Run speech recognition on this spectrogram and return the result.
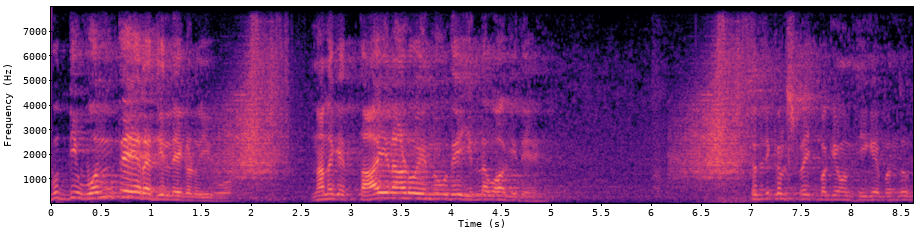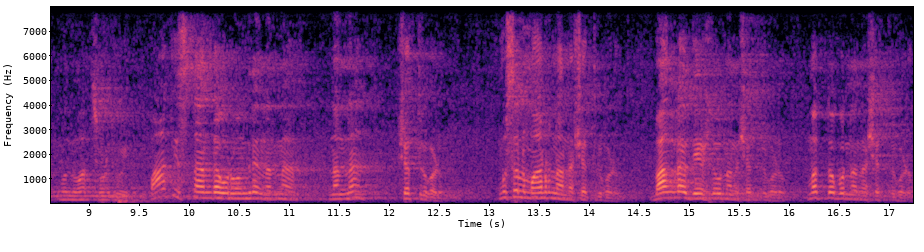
ಬುದ್ಧಿವಂತೆಯರ ಜಿಲ್ಲೆಗಳು ಇವು. ನನಗೆ ತಾಯಿನಾಡು ಎನ್ನುವುದೇ ಇಲ್ಲವಾಗಿದೆ. ಸರ್ಜಿಕಲ್ ಸ್ಟ್ರೈಕ್ ಬಗ್ಗೆ ಒಂದು ಹೀಗೆ ಬಂದು ಒಂದು ಮಾತು ಸುಳಿದು ಹೋಯಿತು. ಪಾಕಿಸ್ತಾನದವರು ಅಂದರೆ ನನ್ನ ನನ್ನ ಶತ್ರುಗಳು. ಮುಸಲ್ಮಾನರು ನನ್ನ ಶತ್ರುಗಳು. ಬಾಂಗ್ಲಾದೇಶದವರು ನನ್ನ ಶತ್ರುಗಳು. ಮತ್ತೊಬ್ಬರು ನನ್ನ ಶತ್ರುಗಳು.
